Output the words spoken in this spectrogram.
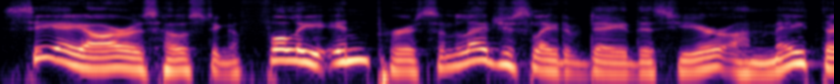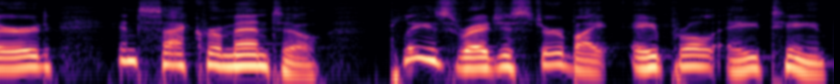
CAR is hosting a fully in person Legislative Day this year on May 3rd in Sacramento. Please register by April 18th.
